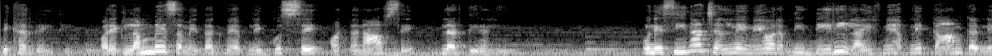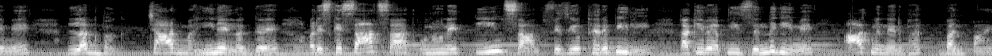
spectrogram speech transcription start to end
बिखर गई थी और एक लंबे समय तक वे अपने गुस्से और तनाव से लड़ती रही। उन्हें सीधा चलने में और अपनी डेली लाइफ में अपने काम करने में लगभग चार महीने लग गए और इसके साथ साथ उन्होंने तीन साल फिजियोथेरेपी ली ताकि वे अपनी ज़िंदगी में आत्मनिर्भर बन पाए।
